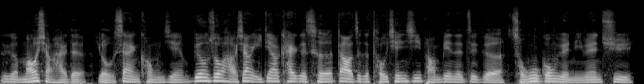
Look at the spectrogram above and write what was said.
这个毛小孩的友善空间，不用说，好像一定要开个车到这个头前溪旁边的这个宠物公园里面去，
